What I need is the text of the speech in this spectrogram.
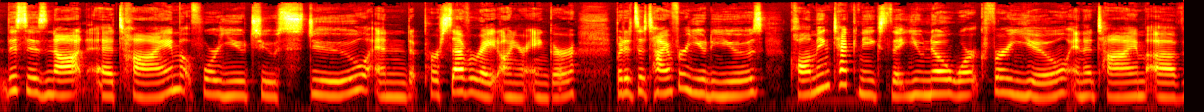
this is not a time for you to stew and perseverate on your anger, but it's a time for you to use calming techniques that you know work for you in a time of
